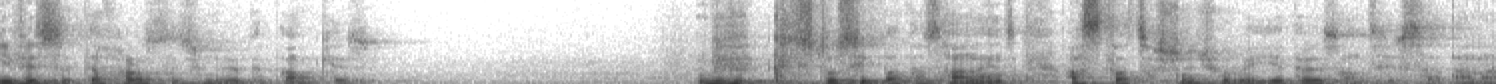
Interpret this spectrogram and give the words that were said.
եւ ես այդ հարստությունները կտամ քեզ Եվ Քրիստոսի պատասխանը հենց Աստվածաշնչով է, եթե ես անցիր սատանա,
